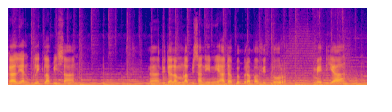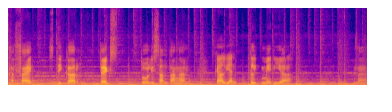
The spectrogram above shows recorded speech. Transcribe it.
Kalian klik lapisan. Nah di dalam lapisan ini ada beberapa fitur. Media efek stiker teks tulisan tangan. Kalian klik media. Nah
